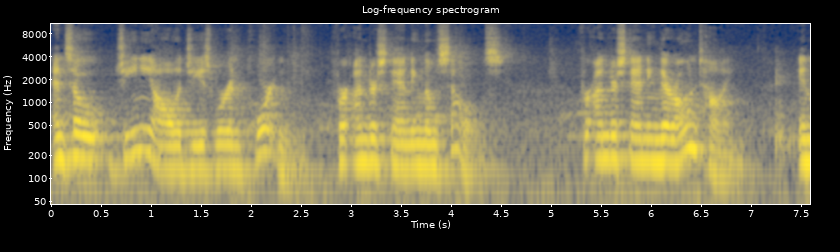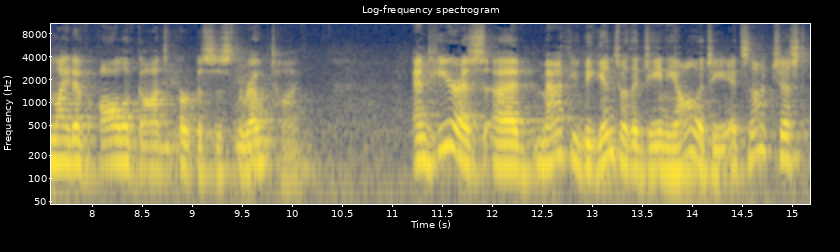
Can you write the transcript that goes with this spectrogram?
And so genealogies were important for understanding themselves, for understanding their own time, in light of all of God's purposes throughout time. And here, as uh, Matthew begins with a genealogy, it's not just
